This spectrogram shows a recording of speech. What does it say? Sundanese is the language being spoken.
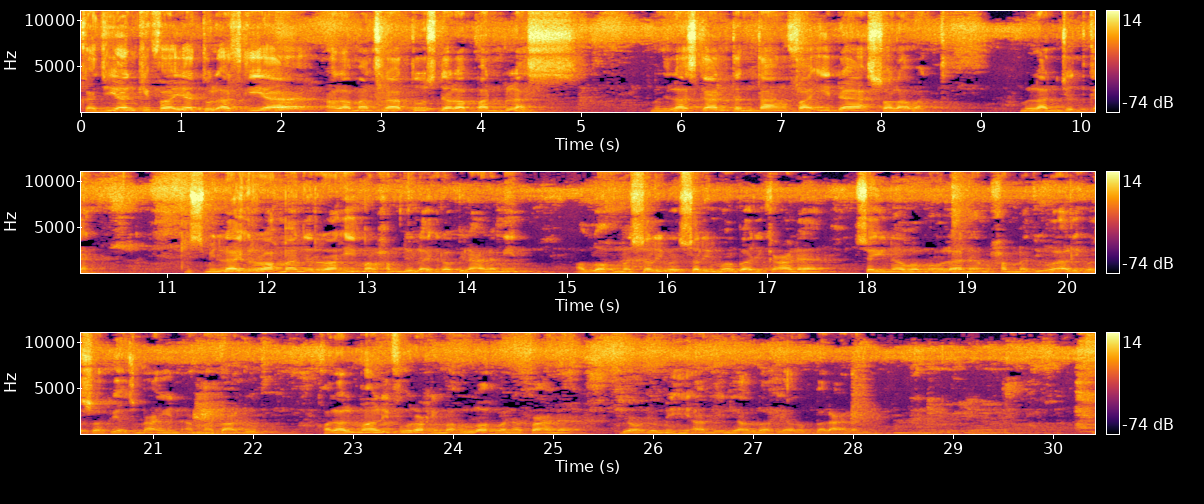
Kajian Kifayatul Azkiya halaman 118 menjelaskan tentang faidah sholawat. Melanjutkan. Bismillahirrahmanirrahim. Alhamdulillahirabbil alamin Allahumma shalli wa sallim wa barik ala sayyidina wa maulana Muhammad wa alihi wa sahbihi ajma'in. Amma ba'du. Qala al muallifu rahimahullah wa nafa'ana bi ulumihi. Amin ya Allah ya rabbal alamin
